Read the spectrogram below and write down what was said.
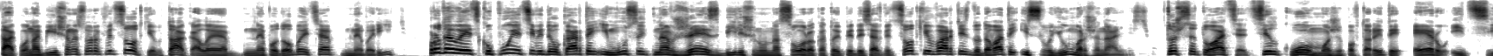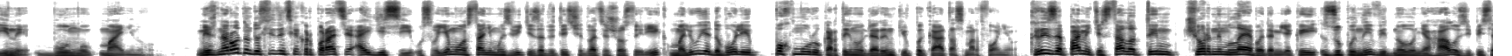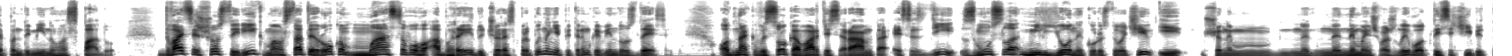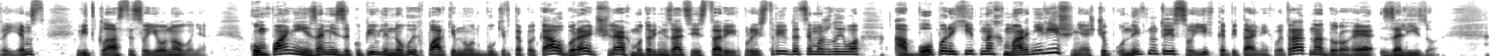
Так, вона більше на 40%, так, але не подобається, не беріть. Продавець купує ці відеокарти і мусить на вже збільшену на 40, а то й 50% вартість додавати і свою маржинальність. Тож ситуація цілком може повторити еру і ціни буму майнінгу. Міжнародна дослідницька корпорація IDC у своєму останньому звіті за 2026 рік малює доволі похмуру картину для ринків ПК та смартфонів. Криза пам'яті стала тим чорним лебедем, який зупинив відновлення галузі після пандемійного спаду. 26-й рік мав стати роком масового апгрейду через припинення підтримки Windows 10. Однак висока вартість RAM та SSD змусила мільйони користувачів і, що не, не, не менш важливо, тисячі підприємств відкласти свої оновлення. Компанії замість закупівлі нових парків ноутбуків та ПК обирають шлях модернізації старих пристроїв, де це можливо, або перехід на хмарні рішення, щоб уникнути своїх капітальних витрат на дороге залізо.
